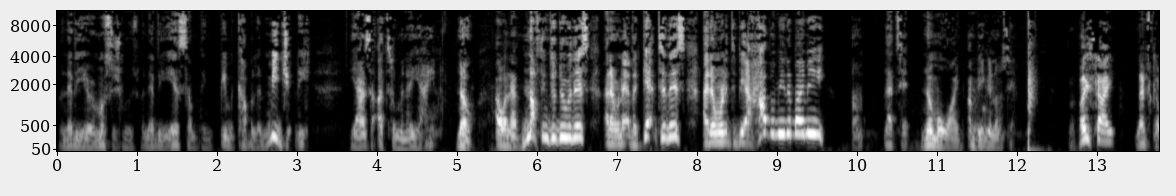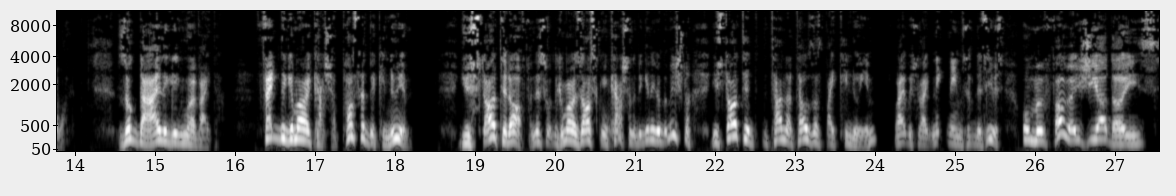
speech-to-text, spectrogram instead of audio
whenever you hear a musashmuz, whenever you hear something, be a immediately. Yaz yain. No, I want to have nothing to do with this. I don't want to ever get to this. I don't want it to be a habamina by me. Um, that's it. No more wine. I'm being a nose. Rabbi say, let's go on. Zog da the Gemara Kasha. You started off, and this is what the Gemara is asking in Kasha in the beginning of the Mishnah. You started, the Tana tells us by Kinuyim, right, which are like nicknames of Naziris, Umufarash Yadois,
